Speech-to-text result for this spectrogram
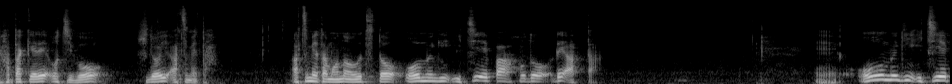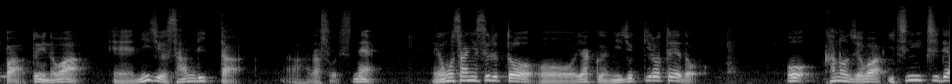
畑で落ち葉を拾い集めた。集めたものを打つと大麦1エパほどであった。大麦1エパというのは23リッターだそうですね。重さにすると約20キロ程度を彼女は1日で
